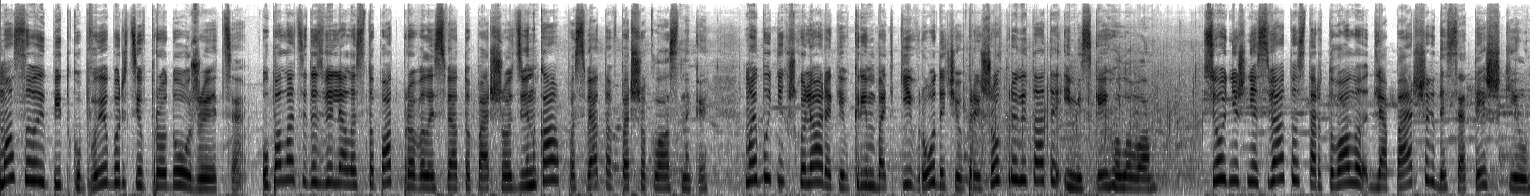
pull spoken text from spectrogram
Масовий підкуп виборців продовжується. У палаці дозвілля листопад провели свято першого дзвінка, посвята першокласники. Майбутніх школяриків, крім батьків, родичів, прийшов привітати і міський голова. Сьогоднішнє свято стартувало для перших десяти шкіл.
